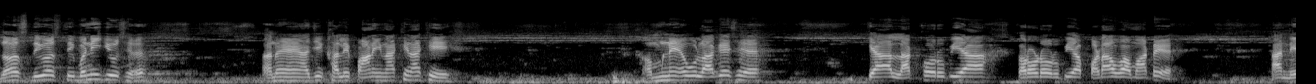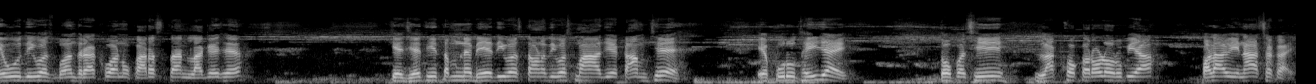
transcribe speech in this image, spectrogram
દસ દિવસથી બની ગયું છે. અને હજી ખાલી પાણી નાખી નાખી અમને એવું લાગે છે કે આ લાખો રૂપિયા કરોડો રૂપિયા પડાવવા માટે આ નેવું દિવસ બંધ રાખવાનું કારસ્તાન લાગે છે કે જેથી તમને બે દિવસ, ત્રણ દિવસમાં આ જે કામ છે એ પૂરું થઈ જાય, તો પછી લાખો કરોડો રૂપિયા પડાવી ના શકાય.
